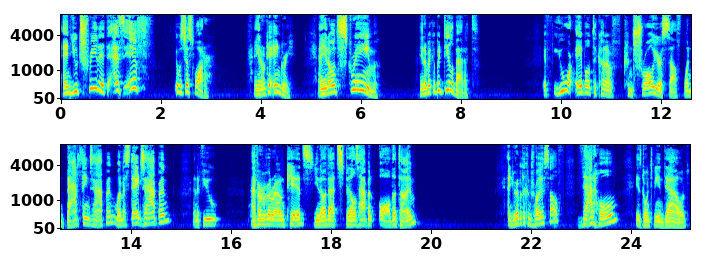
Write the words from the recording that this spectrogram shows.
and you treat it as if it was just water, and you don't get angry, and you don't scream, and you don't make a big deal about it, if you are able to kind of control yourself when bad things happen, when mistakes happen, and if you have ever been around kids, you know that spills happen all the time, and you're able to control yourself, that home is going to be endowed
